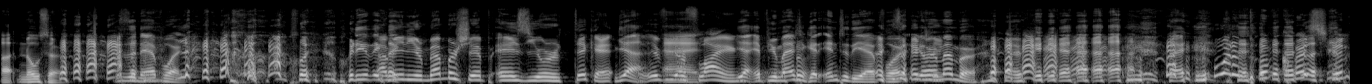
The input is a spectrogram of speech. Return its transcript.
uh, no, sir. this is an airport. what, what do you think? I like- mean, your membership is your ticket. yeah. If you're flying. Yeah, if you manage to get into the airport, you're a Exactly. member. right? What a dumb question.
